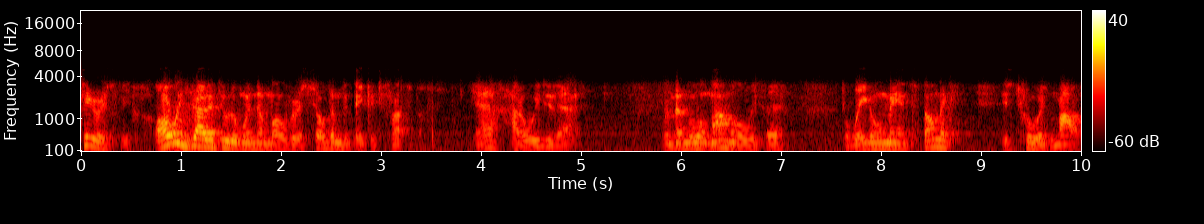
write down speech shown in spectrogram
Seriously. All we've got to do to win them over is show them that they could trust us. Yeah? How do we do that? Remember what Mama always said? The weight on man's stomach is true as mouth.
